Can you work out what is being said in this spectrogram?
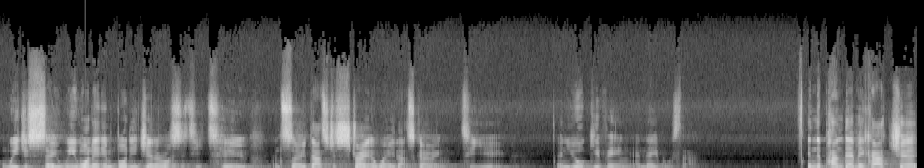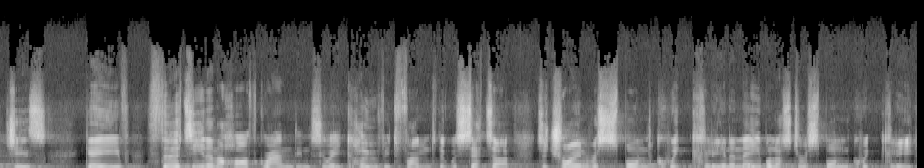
We just say we want to embody generosity too. And so that's just straight away, that's going to you. And your giving enables that. In the pandemic, our churches gave 13 and a half grand into a COVID fund that was set up to try and respond quickly and enable us to respond quickly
